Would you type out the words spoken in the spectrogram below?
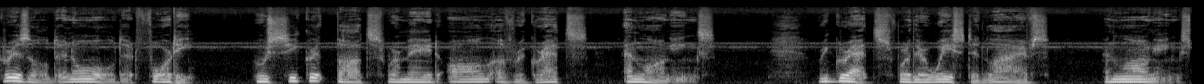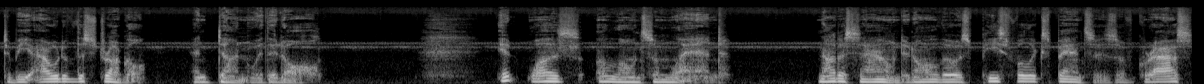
grizzled and old at forty, whose secret thoughts were made all of regrets and longings. Regrets for their wasted lives, and longings to be out of the struggle and done with it all. It was a lonesome land not a sound in all those peaceful expanses of grass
